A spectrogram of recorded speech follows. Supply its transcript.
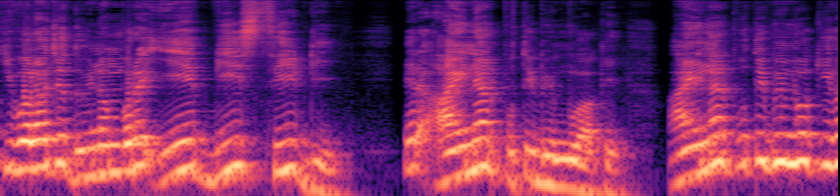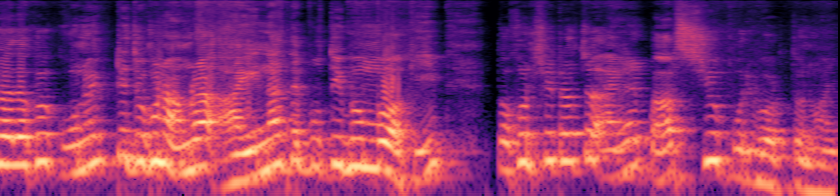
কী বলা হয়েছে? দুই নম্বরে এ বি সি ডি এর আয়নার প্রতিবিম্ব আঁকি। আয়নার প্রতিবিম্ব কী হয় দেখো? কোনো একটি যখন আমরা আয়নাতে প্রতিবিম্ব আঁকি, তখন সেটা হচ্ছে আয়নার পার্শ্বীয় পরিবর্তন হয়।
